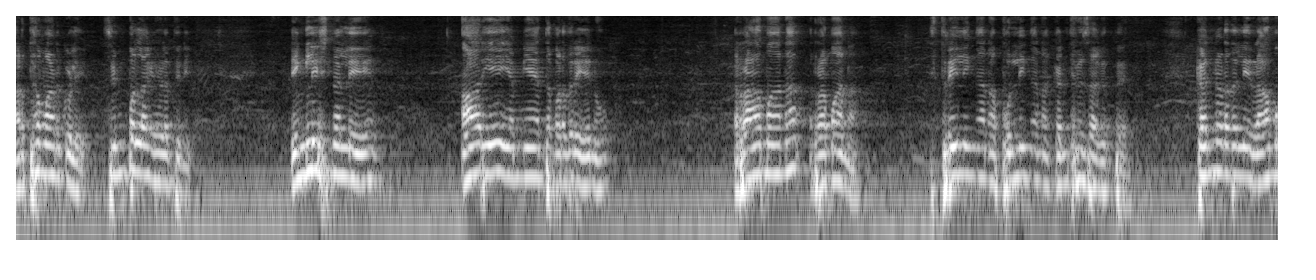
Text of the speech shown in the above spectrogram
ಅರ್ಥ ಮಾಡ್ಕೊಳ್ಳಿ. ಸಿಂಪಲ್ ಆಗಿ ಹೇಳ್ತೀನಿ. ಇಂಗ್ಲೀಷ್ನಲ್ಲಿ ಆರ್ ಎ ಎಂ ಎ ಅಂತ ಬರೆದ್ರೆ ಏನು? ರಾಮಾನ ರಮಾನ. ಸ್ತ್ರೀಲಿಂಗನ, ಪುಲ್ಲಿಂಗನ ಕನ್ಫ್ಯೂಸ್ ಆಗುತ್ತೆ. ಕನ್ನಡದಲ್ಲಿ ರಾಮ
